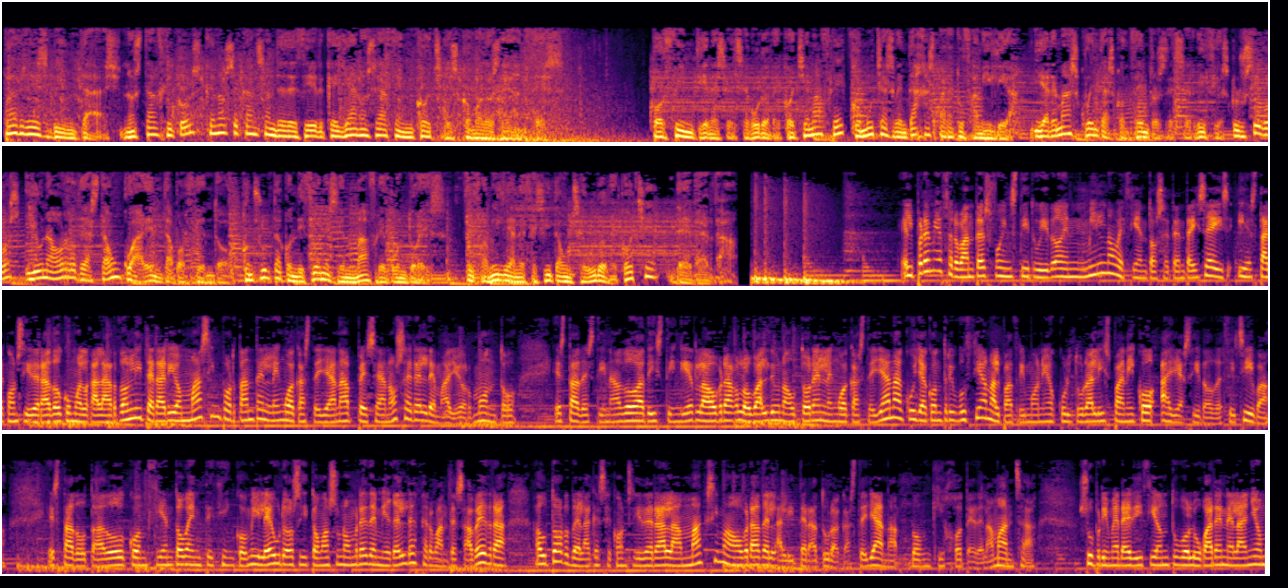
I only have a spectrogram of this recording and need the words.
Padres vintage, nostálgicos que no se cansan de decir que ya no se hacen coches como los de antes. Por fin tienes el seguro de coche Mafre con muchas ventajas para tu familia. Y además cuentas con centros de servicio exclusivos y un ahorro de hasta un 40%. Consulta condiciones en mafre.es. Tu familia necesita un seguro de coche de verdad. El Premio Cervantes fue instituido en 1976 y está considerado como el galardón literario más importante en lengua castellana, pese a no ser el de mayor monto. Está destinado a distinguir la obra global de un autor en lengua castellana cuya contribución al patrimonio cultural hispánico haya sido decisiva. Está dotado con 125.000 euros y toma su nombre de Miguel de Cervantes Saavedra, autor de la que se considera la máxima obra de la literatura castellana, Don Quijote de la Mancha. Su primera edición tuvo lugar en el año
